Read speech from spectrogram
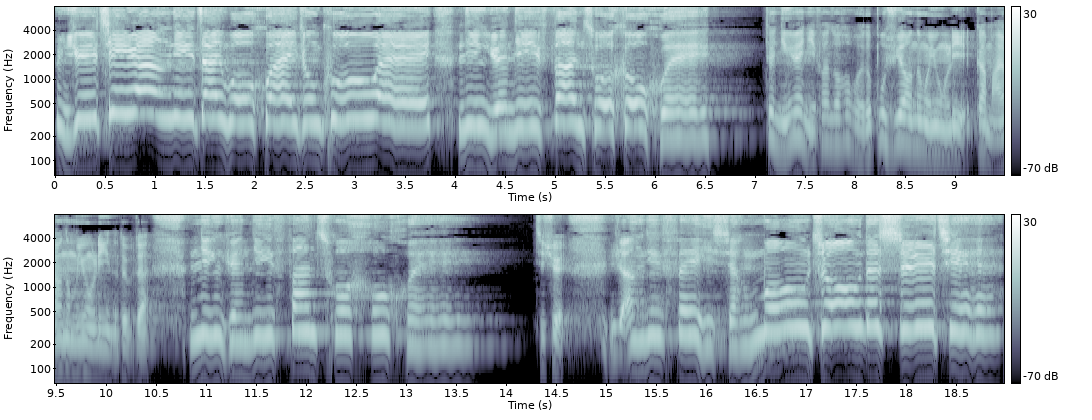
与其让你在我怀中枯萎，宁愿你犯错后悔。这宁愿你犯错后悔都不需要那么用力，干嘛要那么用力呢？对不对？宁愿你犯错后悔。继续，让你飞向梦中的世界，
